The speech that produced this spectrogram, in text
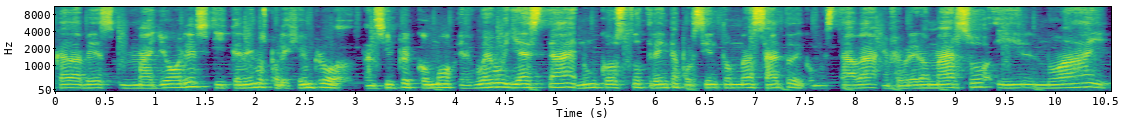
cada vez mayores y tenemos, por ejemplo, tan simple como el huevo ya está en un costo 30% más alto de como estaba en febrero marzo y no hay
